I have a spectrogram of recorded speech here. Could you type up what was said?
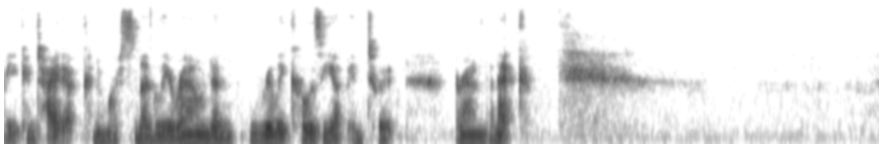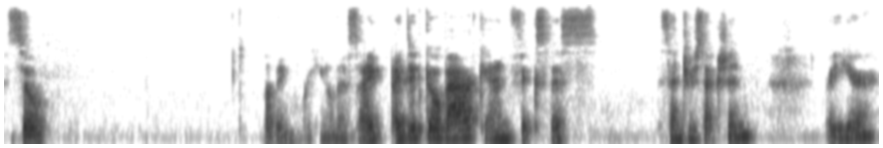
or you can tie it up kind of more snugly around and really cozy up into it around the neck. So, loving working on this. I, I did go back and fix this center section right here.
